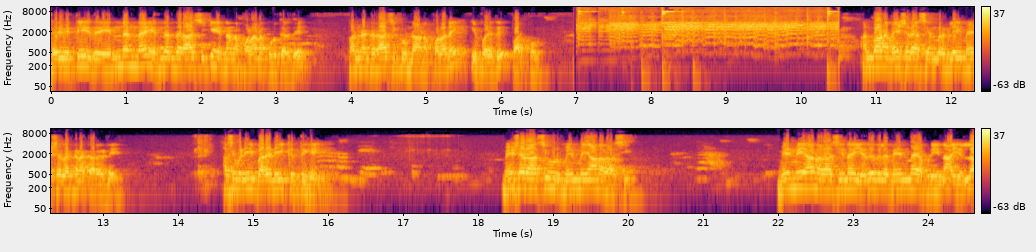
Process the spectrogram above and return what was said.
தெரிவித்து இது என்னென்ன எந்தெந்த ராசிக்கு என்னென்ன பலனை கொடுக்கறது பன்னெண்டு ராசிக்கு உண்டான பலனை இப்பொழுது பார்ப்போம். அன்பான மேஷராசி அன்பர்களே மேஷ லக்னக்காரர்களே அசிபனி பரணி கிருத்திகை. மேஷராசி ஒரு மேன்மையான ராசி. மேன்மையான ராசினா எது மேன்மை அப்படின்னா எல்லா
